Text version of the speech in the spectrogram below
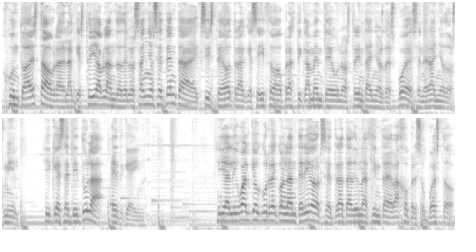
Junto a esta obra de la que estoy hablando de los años 70, existe otra que se hizo prácticamente unos 30 años después, en el año 2000, y que se titula Ed Gain. Y al igual que ocurre con la anterior, se trata de una cinta de bajo presupuesto.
